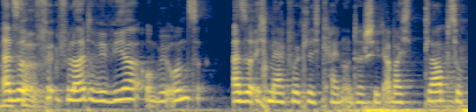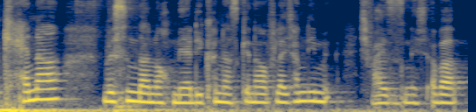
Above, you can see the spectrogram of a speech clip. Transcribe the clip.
Also für, für Leute wie wir und wie uns, also ich merke wirklich keinen Unterschied. Aber ich glaube, so Kenner wissen da noch mehr. Die können das genau. Vielleicht haben die. Ich weiß es nicht, aber.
